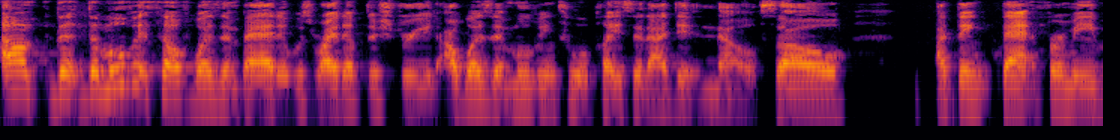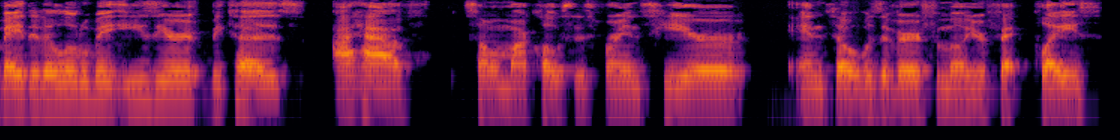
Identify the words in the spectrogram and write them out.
um, the the move itself wasn't bad. It was right up the street. I wasn't moving to a place that I didn't know, so I think that for me made it a little bit easier because I have some of my closest friends here, and so it was a very familiar fa- place.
